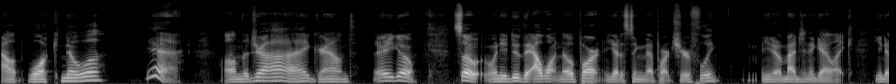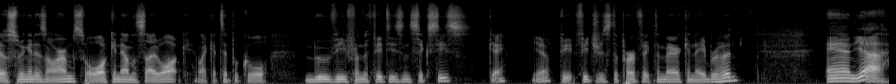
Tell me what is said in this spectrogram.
Out walk Noah. Yeah. On the dry ground. There you go. So when you do the out walk Noah part, you got to sing that part cheerfully you know, imagine a guy like, you know, swinging his arms while walking down the sidewalk, like a typical movie from the 50s and 60s. Okay. You know, features the perfect American neighborhood. And yeah,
